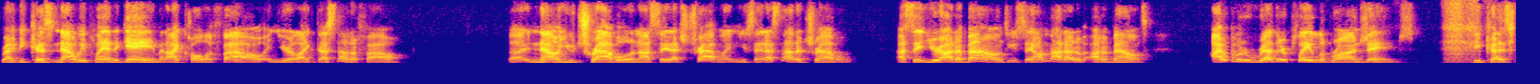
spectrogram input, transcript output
Right? Because now we plan a game and I call a foul and you're like, that's not a foul. Uh, now you travel, and I say that's traveling. You say that's not a travel. I say you're out of bounds. You say I'm not out of out of bounds. I would rather play LeBron James because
